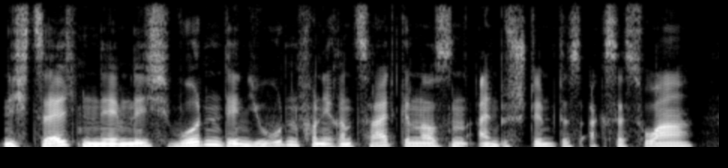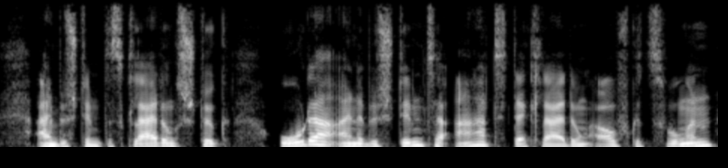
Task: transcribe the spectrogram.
Nicht selten nämlich wurden den Juden von ihren Zeitgenossen ein bestimmtes Accessoire, ein bestimmtes Kleidungsstück oder eine bestimmte Art der Kleidung aufgezwungen,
